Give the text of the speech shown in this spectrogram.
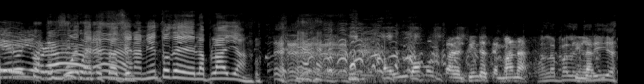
Quiero llorar. Fue en el estacionamiento de la playa. Ahí vamos para el fin de semana. A la paletería.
